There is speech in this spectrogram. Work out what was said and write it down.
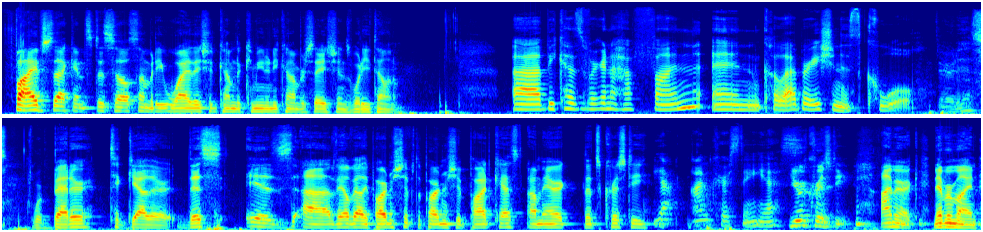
five seconds to tell somebody why they should come to community conversations. What are you telling them? Uh, because we're going to have fun and collaboration is cool. There it is. We're better together. This is uh, Vail Valley Partnership, the Partnership Podcast. I'm Eric. That's Christy. Yeah, I'm Christy. Yes. You're Christy. I'm Eric. Never mind.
